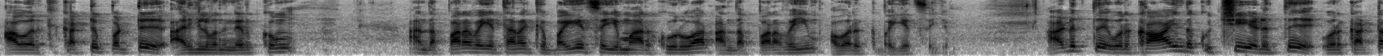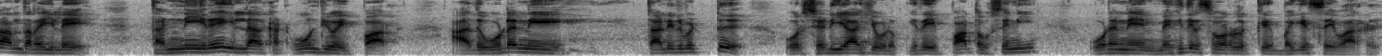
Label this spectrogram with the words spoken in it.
அவருக்கு கட்டுப்பட்டு அருகில் வந்து நிற்கும். அந்த பறவையை தனக்கு பயிர் செய்யுமாறு கூறுவார். அந்த பறவையும் அவருக்கு பயிர் செய்யும். அடுத்து ஒரு காய்ந்த குச்சியை எடுத்து ஒரு கட்டாந்தரையிலே தண்ணீரே இல்லாத கட் ஊன்றி வைப்பார். அது உடனே தளிர்விட்டு ஒரு செடியாகிவிடும். இதை பார்த்த ஹுசைனி உடனே மெஹதிரஸ் பயிர் செய்வார்கள்.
